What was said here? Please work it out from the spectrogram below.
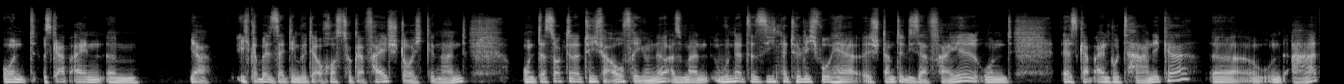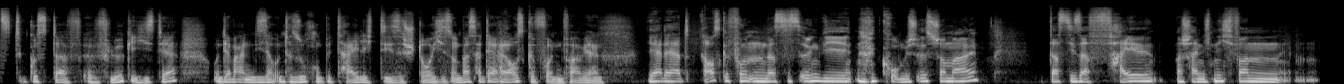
Und es gab ein, ähm, ja, ich glaube, seitdem wird er auch Rostocker Pfeilstorch genannt. Und das sorgte natürlich für Aufregung. Ne? Also man wunderte sich natürlich, woher stammte dieser Pfeil. Und es gab einen Botaniker äh, und Arzt, Gustav äh, Flöke hieß der, und der war an dieser Untersuchung beteiligt, dieses Storches. Und was hat der herausgefunden, Fabian? Ja, der hat herausgefunden, dass es irgendwie komisch ist schon mal, dass dieser Pfeil wahrscheinlich nicht von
